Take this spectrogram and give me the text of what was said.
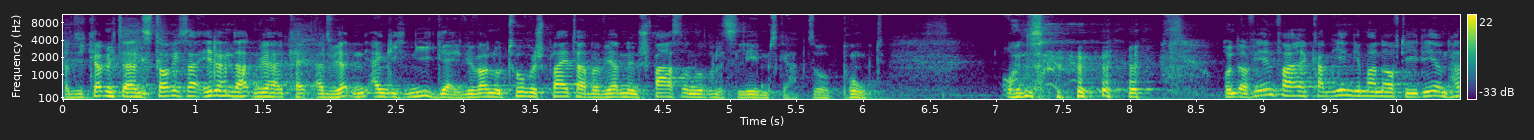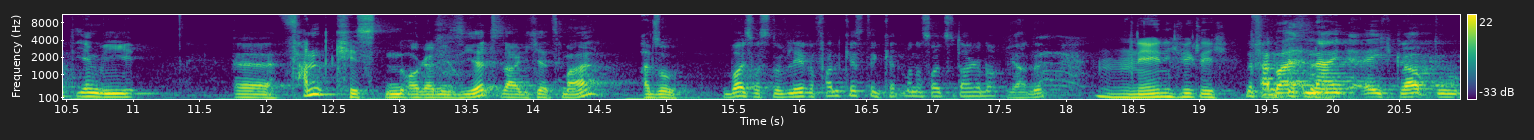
Also ich kann mich da an Storys erinnern, da hatten wir halt kein, also wir hatten eigentlich nie Geld. Wir waren notorisch pleite, aber wir haben den Spaß unseres Lebens gehabt. So, Punkt. Und, Und auf jeden Fall kam irgendjemand auf die Idee und hat irgendwie äh, Pfandkisten organisiert, sage ich jetzt mal. Also, du weißt, was eine leere Pfandkiste, kennt man das heutzutage noch? Ja, ne? Nee, nicht wirklich. Aber nein, ich glaube, du,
